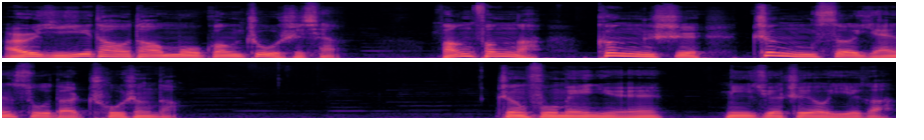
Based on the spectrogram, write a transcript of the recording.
而一道道目光注视下，王峰啊，更是正色严肃的出声道：“征服美女秘诀只有一个，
